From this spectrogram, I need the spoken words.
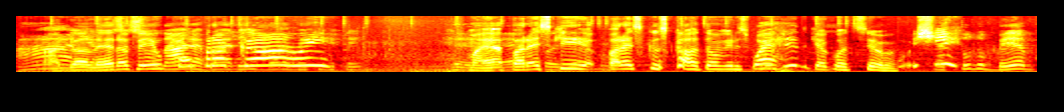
Ah, ali galera veio comprar carro, hein? tem. Mas É, parece que é. parece que os carros estão vindo explodidos. O que aconteceu? Oxi. É tudo bêbado.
